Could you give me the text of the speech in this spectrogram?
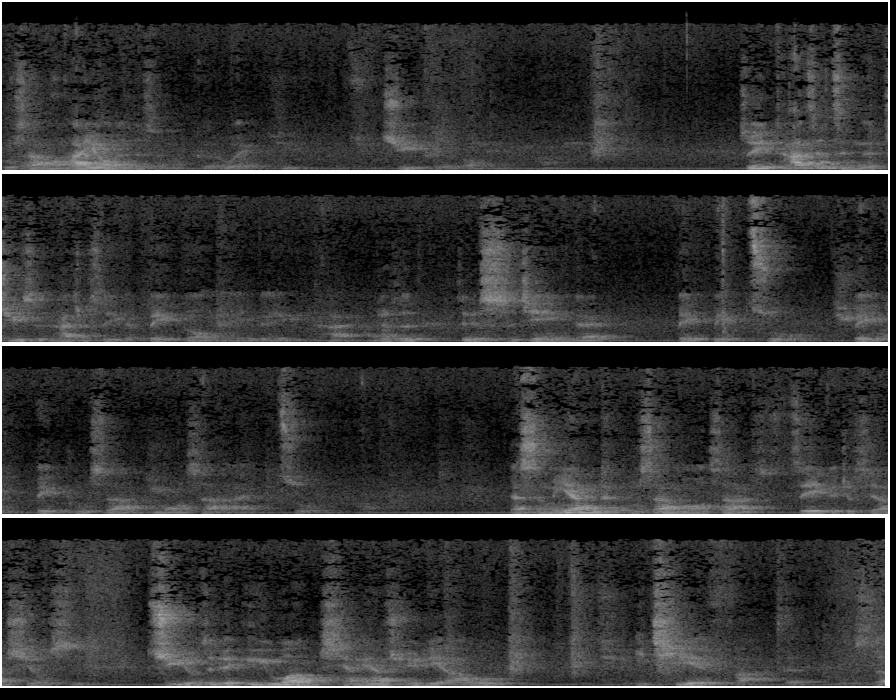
菩萨摩，他用的是什么格位？句格动啊。所以它这整个句子，它就是一个被动的一个语态，就是这个实践应该被被做，被被菩萨摩萨来做。那什么样的菩萨摩萨，这个就是要修饰，具有这个欲望，想要去了悟一切法的菩萨，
